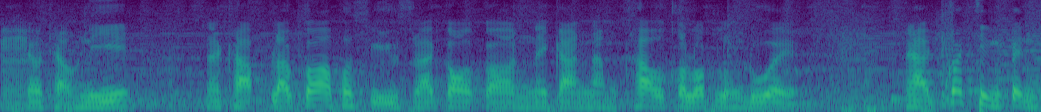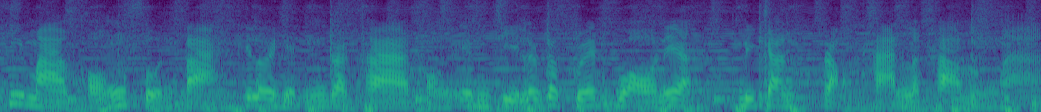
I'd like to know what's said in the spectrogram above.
อืมแถวๆนี้นะครับแล้วก็ภาษีอุตสาหกรรมในการนำเข้าก็ลดลงด้วยนะฮะก็จึงเป็นที่มาของส่วนต่างที่เราเห็นราคาของ MG แล้วก็ Great Wall เนี่ยมีการปรับฐานราคาลงมาอืม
